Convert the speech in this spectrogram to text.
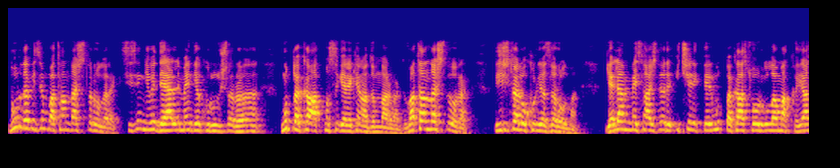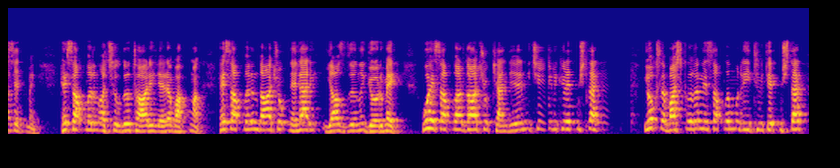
burada bizim vatandaşlar olarak sizin gibi değerli medya kuruluşları mutlaka atması gereken adımlar vardı. Vatandaşlar olarak dijital okur yazar olmak, gelen mesajları, içerikleri mutlaka sorgulamak, kıyas etmek, hesapların açıldığı tarihlere bakmak, hesapların daha çok neler yazdığını görmek, bu hesaplar daha çok kendileri içerik üretmişler, Yoksa başkalarının hesaplarını retweet etmişler?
